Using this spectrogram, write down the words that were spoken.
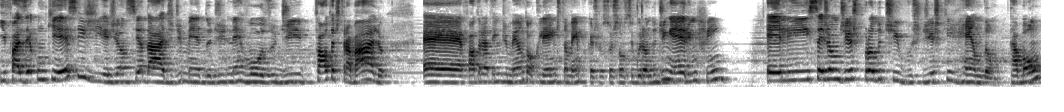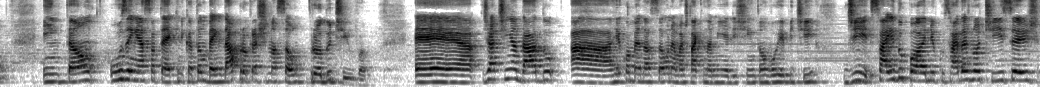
E fazer com que esses dias de ansiedade, de medo, de nervoso, de falta de trabalho, é, falta de atendimento ao cliente também, porque as pessoas estão segurando dinheiro, enfim, eles sejam dias produtivos, dias que rendam, tá bom? Então, usem essa técnica também da procrastinação produtiva. É, já tinha dado a recomendação, né? Mas tá aqui na minha listinha, então vou repetir. De sair do pânico, sair das notícias,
